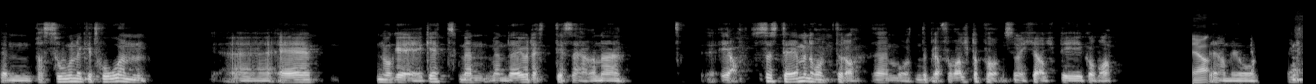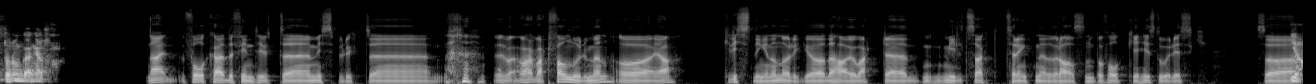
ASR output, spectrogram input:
den personlige troen eh, er noe eget, men, men, det er jo dette, disse herrene ja, systemene rundt det, da. Eh, måten det blir forvalta på, som ikke alltid går bra. Ja. Det har vi jo tenkt på noen ganger. Nei, folk har definitivt uh, misbrukt uh, I hvert fall nordmenn. Og ja, kristningen av Norge, og det har jo vært uh, mildt sagt trengt nedover halsen på folk historisk. Så... Ja,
